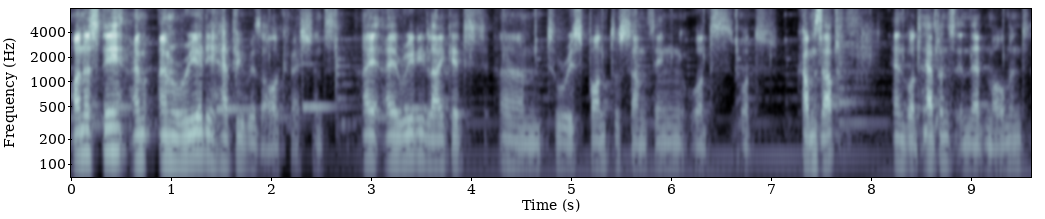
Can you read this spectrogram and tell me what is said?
honestly, I'm I'm really happy with all questions. I, I really like it um, to respond to something what what comes up and what happens in that moment,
